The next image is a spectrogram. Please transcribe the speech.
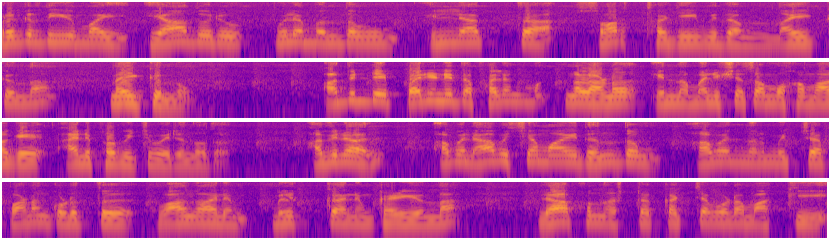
പ്രകൃതിയുമായി യാതൊരു പുലബന്ധവും ഇല്ലാത്ത സ്വാർത്ഥ ജീവിതം നയിക്കുന്ന നയിക്കുന്നു. അതിന്റെ പരിണിത ഫലങ്ങളാണ് ഇന്ന് മനുഷ്യ സമൂഹമാകെ അനുഭവിച്ചു വരുന്നത്. അതിനാൽ അവൻ ആവശ്യമായതെന്തും അവൻ നിർമ്മിച്ച പണം കൊടുത്ത് വാങ്ങാനും വിൽക്കാനും കഴിയുന്ന ലാഭനഷ്ട കച്ചവടമാക്കി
